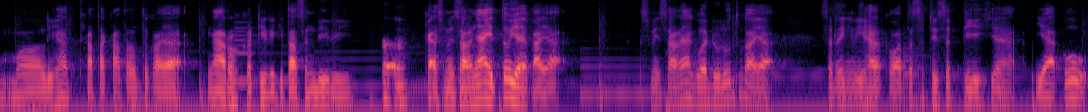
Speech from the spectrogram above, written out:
melihat kata-kata tuh kayak ngaruh ke diri kita sendiri. Uh -uh. kayak misalnya itu ya kayak misalnya gua dulu tuh kayak sering lihat quotes sedih-sedih ya ya aku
